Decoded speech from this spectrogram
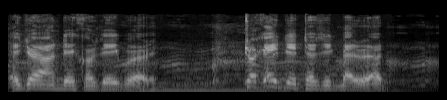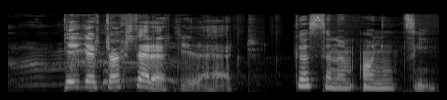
egy ajándék az égből. Csak egy létezik belőled. Téged csak szeretni lehet. Köszönöm, anyuci.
